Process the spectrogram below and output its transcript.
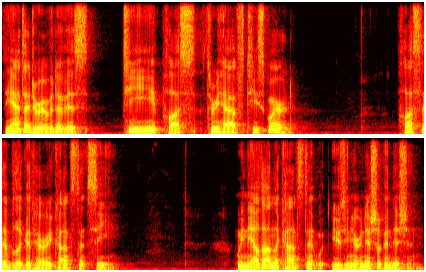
The antiderivative is t plus 3 halves t squared, plus the obligatory constant c. We nail down the constant using your initial condition.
